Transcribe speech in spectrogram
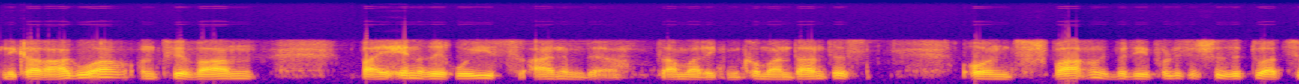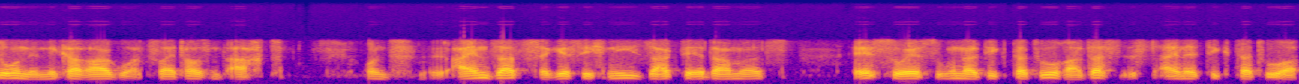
Nicaragua und wir waren bei Henry Ruiz, einem der damaligen Kommandantes, und sprachen über die politische Situation in Nicaragua 2008. Und ein Satz, vergesse ich nie, sagte er damals, eso es una dictatura, das ist eine Diktatur.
